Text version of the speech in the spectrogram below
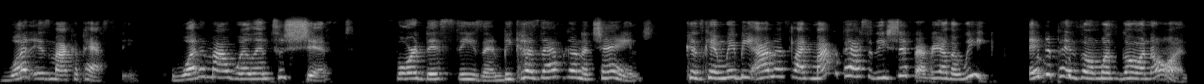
what is my capacity? What am I willing to shift for this season? Because that's going to change. Because can we be honest? Like my capacity shift every other week. It depends on what's going on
